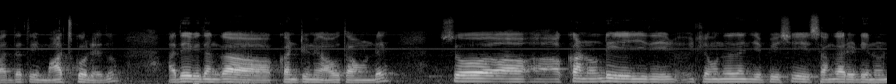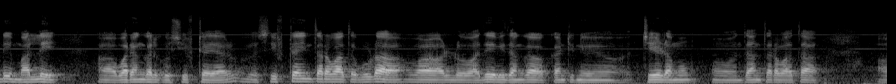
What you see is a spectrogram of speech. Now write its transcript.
పద్ధతి మార్చుకోలేదు. అదేవిధంగా కంటిన్యూ అవుతూ ఉండే. సో అక్కడ నుండి ఇది ఇట్లా ఉన్నదని చెప్పేసి సంగారెడ్డి నుండి మళ్ళీ వరంగల్కు షిఫ్ట్ అయ్యారు. షిఫ్ట్ అయిన తర్వాత కూడా వాళ్ళు అదే విధంగా కంటిన్యూ చేయడము దాని తర్వాత ఆ,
